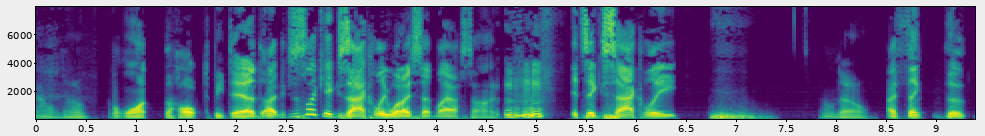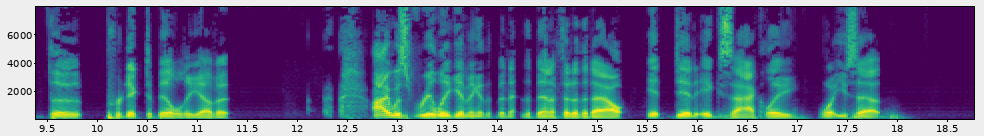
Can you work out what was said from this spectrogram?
I don't know. I don't want the Hulk to be dead. I, it's just like exactly what I said last time. Mhm. It's exactly. I don't know. I think the the predictability of it. I was really giving it the the benefit of the doubt. It did exactly what you said,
